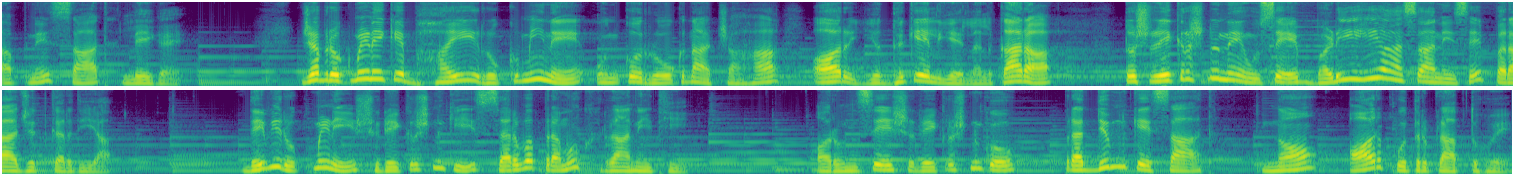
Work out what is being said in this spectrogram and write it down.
अपने साथ ले गए। जब रुक्मिणी के भाई रुक्मी ने उनको रोकना चाहा और युद्ध के लिए ललकारा तो श्री कृष्ण ने उसे बड़ी ही आसानी से पराजित कर दिया। देवी रुक्मिणी श्री कृष्ण की सर्व प्रमुख रानी थी और उनसे श्री कृष्ण को प्रद्युम्न के साथ नौ और पुत्र प्राप्त हुए।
